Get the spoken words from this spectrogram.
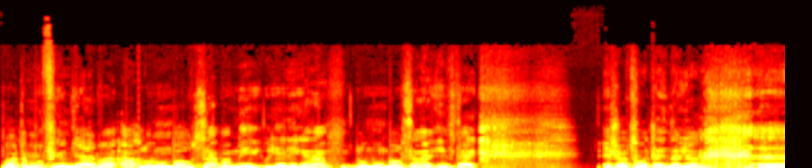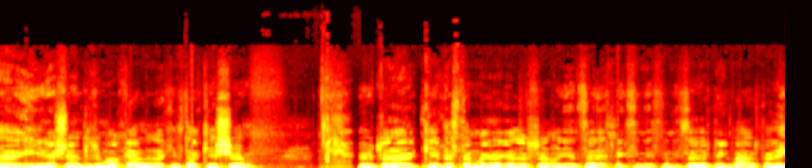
voltam a filmgyárban, a Lumumba utcában még, ugye régen a Lumumba utcának hívták, és ott volt egy nagyon uh, híres rendező, Makkárlónak hívták, és uh, őtől kérdeztem meg legelőször, hogy én szeretnék színészni, szeretnék váltani,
